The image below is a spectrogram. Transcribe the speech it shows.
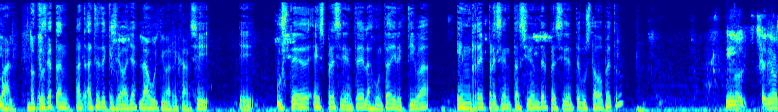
Vale. Doctor Es- Catán, an- antes de que se vaya, La última, Ricardo. sí, eh, usted es presidente de la Junta Directiva en representación del presidente Gustavo Petro. No, señor.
